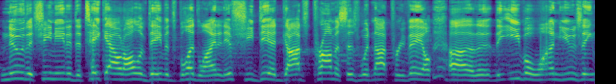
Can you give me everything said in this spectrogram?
knew that she needed to take out all of David's bloodline, and if she did, God's promises would not prevail. Uh, the, the evil one using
